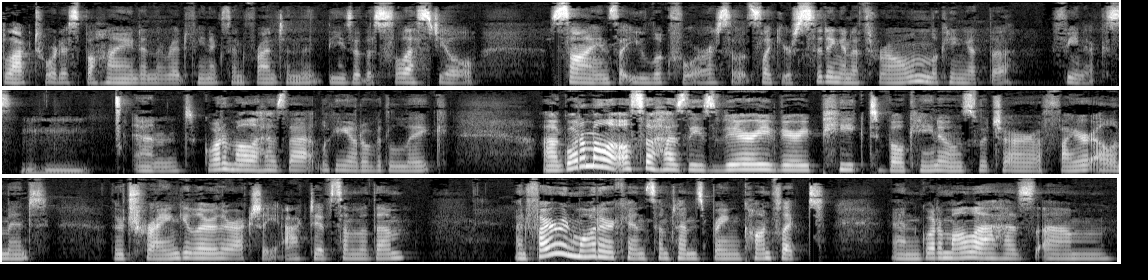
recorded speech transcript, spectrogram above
black tortoise behind and the red phoenix in front. And the, these are the celestial signs that you look for. So it's like you're sitting in a throne looking at the phoenix. And Guatemala has that looking out over the lake. Uh, Guatemala also has these very, very peaked volcanoes, which are a fire element. They're triangular, they're actually active, some of them. And fire and water can sometimes bring conflict. And Guatemala has um,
